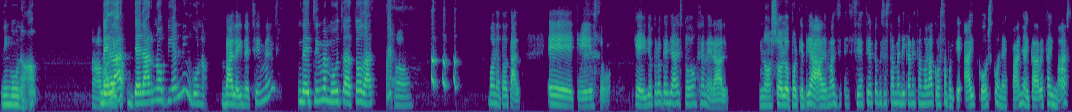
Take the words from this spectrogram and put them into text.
Ninguna. Ah, de, vale, dar- de darnos bien, ninguna. Vale, ¿y de chismes? De chismes muchas, todas. Ah. Bueno, total. Eh, que eso, que yo creo que ya es todo en general. No solo porque, tía, además sí es cierto que se está americanizando la cosa porque hay Costco en España y cada vez hay más.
